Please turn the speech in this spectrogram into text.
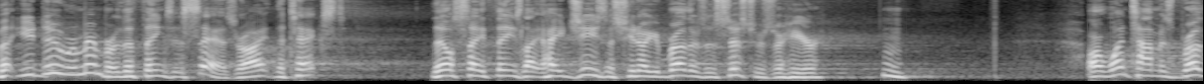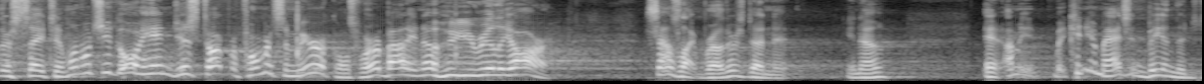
but you do remember the things it says, right? The text. They'll say things like, hey, Jesus, you know, your brothers and sisters are here. Hmm. Or one time his brothers say to him, Why don't you go ahead and just start performing some miracles where everybody know who you really are? Sounds like brothers, doesn't it? You know? And I mean, but can you imagine being the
